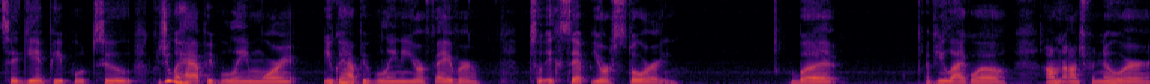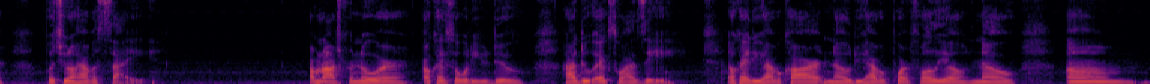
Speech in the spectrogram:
to get people to because you can have people lean more you can have people lean in your favor to accept your story. But if you like well i'm an entrepreneur but you don't have a site. I'm an entrepreneur. Okay so what do you do? I do xyz okay do you have a card no. Do you have a portfolio? No. Um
